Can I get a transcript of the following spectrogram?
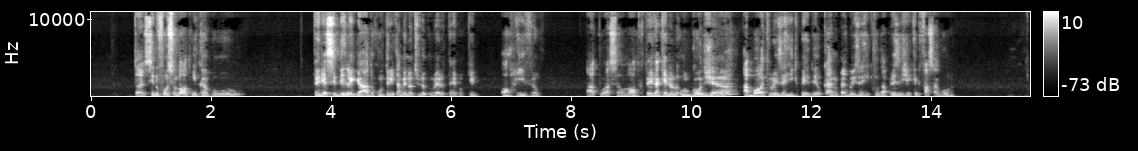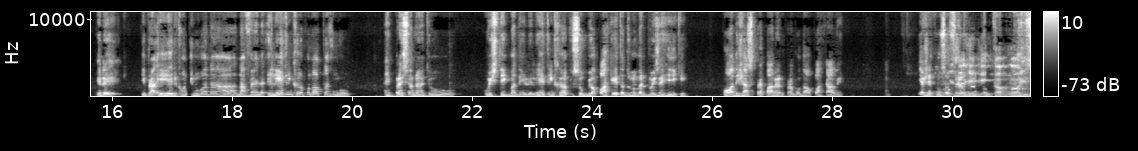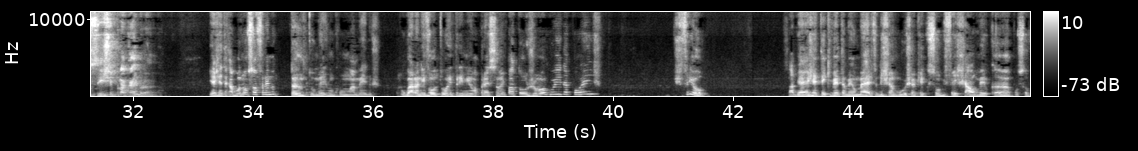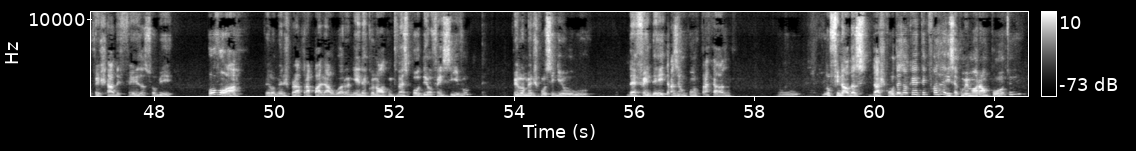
Tá, se não fosse o Náutico em campo, teria se desligado com 30 minutos do primeiro tempo. Que horrível a atuação. O Náutico teve aquele o gol de Jean, a bola que o Luiz Henrique perdeu. Cara, no pé do Luiz Henrique não dá para exigir que ele faça gol, né? Ele, e, pra, e ele continua na, na velha. Ele entra em campo, o Náutico leva um gol. É impressionante o, o estigma dele. Ele entra em campo, subiu a plaqueta do número do Luiz Henrique, pode já se preparando para mudar o placar ali. E a gente não sofreu. Henrique tanto. em campo não existe placar em branco. E a gente acabou não sofrendo tanto mesmo com um a menos. O Guarani voltou, imprimiu uma pressão, empatou o jogo e depois esfriou. Sabe? Aí a gente tem que ver também o mérito de Chamucha, que soube fechar o meio-campo, soube fechar a defesa, soube povoar, pelo menos para atrapalhar o Guarani. Ainda que o Náutico não tivesse poder ofensivo, pelo menos conseguiu defender e trazer um ponto para casa. O, no final das, das contas é o que a gente tem que fazer isso, é comemorar um ponto e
